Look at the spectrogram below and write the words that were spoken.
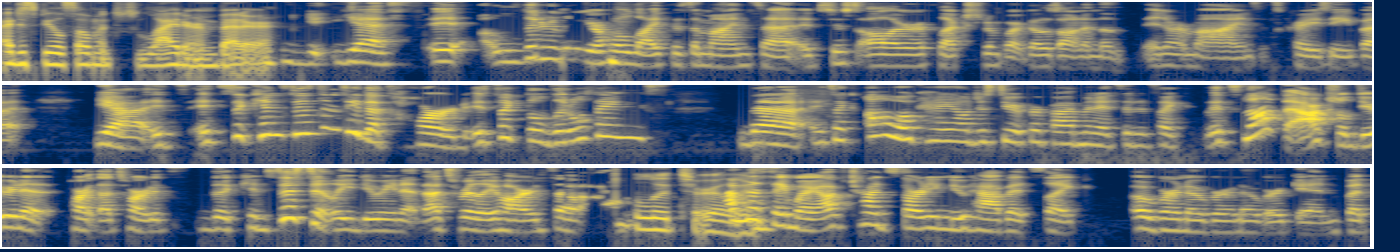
I just feel so much lighter and better. Y- yes, it uh, literally your whole life is a mindset. It's just all a reflection of what goes on in the in our minds. It's crazy, but yeah, it's it's a consistency that's hard. It's like the little things that it's like, oh, okay, I'll just do it for five minutes, and it's like it's not the actual doing it part that's hard. It's the consistently doing it that's really hard. So literally, I'm the same way. I've tried starting new habits like over and over and over again, but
